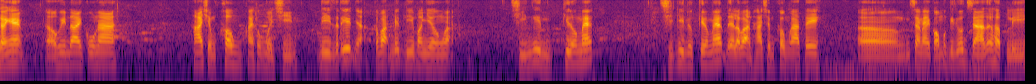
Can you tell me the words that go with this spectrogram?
Chào anh em, uh, Hyundai Kona 2.0 2019 đi rất ít nhá. Các bạn biết đi bao nhiêu không ạ? 9.000 km. 9.000 km đây là bản 2.0 AT. Uh, xe này có một cái mức giá rất hợp lý.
